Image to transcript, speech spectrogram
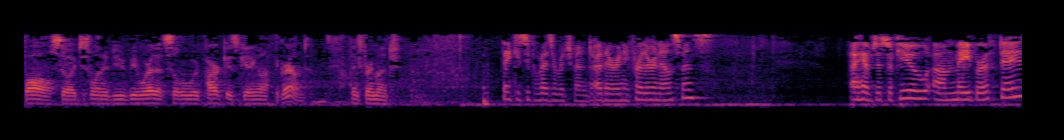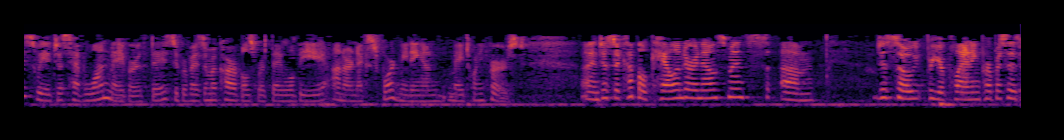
fall. So I just wanted you to be aware that Silverwood Park is getting off the ground. Thanks very much. Thank you, Supervisor Richmond. Are there any further announcements? I have just a few um, May birthdays. We just have one May birthday. Supervisor McCarville's birthday will be on our next board meeting on May 21st. Uh, and just a couple calendar announcements. Um, just so for your planning purposes,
